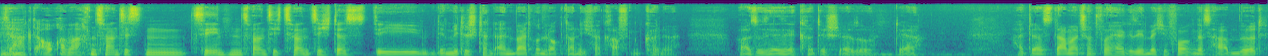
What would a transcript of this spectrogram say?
sagt auch am 28.10.2020, dass die, der Mittelstand einen weiteren Lockdown nicht verkraften könne. War also sehr, sehr kritisch. Also der hat das damals schon vorhergesehen, welche Folgen das haben wird.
